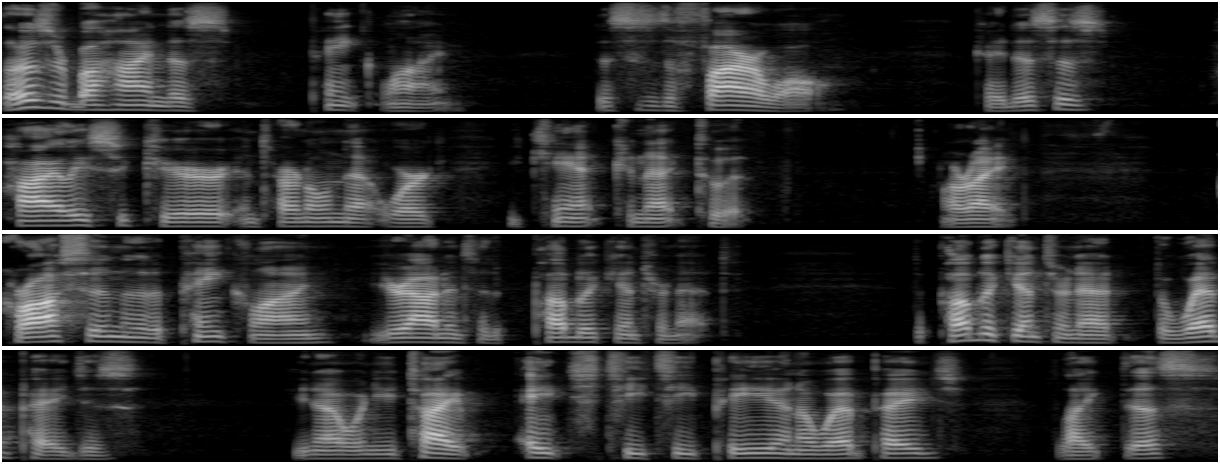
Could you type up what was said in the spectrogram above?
Those are behind this pink line. This is the firewall. Okay, this is highly secure internal network. You can't connect to it. All right. Crossing the pink line, you're out into the public internet. The public internet, the web pages, you know, when you type HTTP in a web page like this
